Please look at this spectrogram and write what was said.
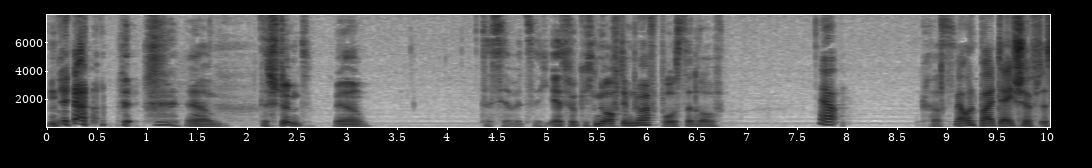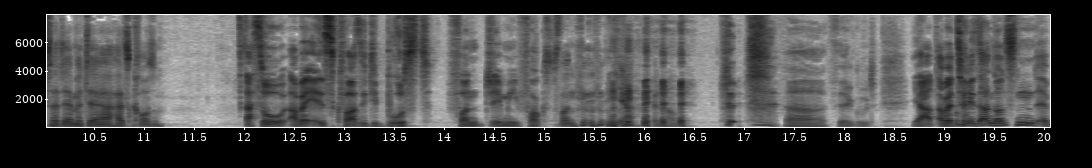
ja. Ja, das stimmt. Ja. Das ist ja witzig. Er ist wirklich nur auf dem Nerf-Poster drauf. ja. Krass. ja, und bei Dayshift ist er der mit der Halskrause. Ach so, aber er ist quasi die Brust von Jamie Foxx. Von, ja, genau. Ah, sehr gut. Ja, aber Theresa, ansonsten, äh,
